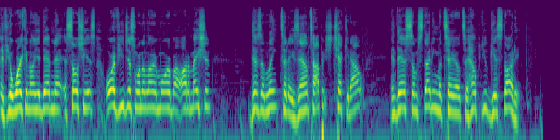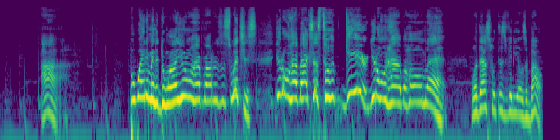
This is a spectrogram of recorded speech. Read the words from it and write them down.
if you're working on your DevNet Associates, or if you just want to learn more about automation, there's a link to the exam topics. Check it out. And there's some study material to help you get started. Ah. But wait a minute, Du'An, you don't have routers and switches. You don't have access to gear. You don't have a home lab. Well, that's what this video is about.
